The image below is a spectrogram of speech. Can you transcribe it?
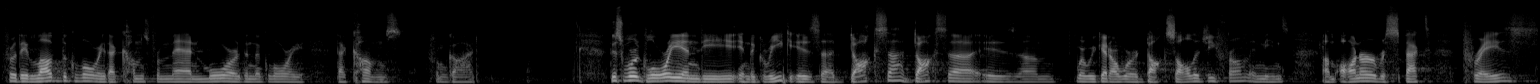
for they love the glory that comes from man more than the glory that comes from God. This word glory in the, in the Greek is uh, doxa. Doxa is um, where we get our word doxology from. It means um, honor, respect, praise.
